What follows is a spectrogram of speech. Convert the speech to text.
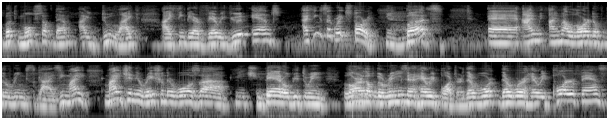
but most of them I do like. I think they are very good, and I think it's a great story. Yeah, But uh, I'm, I'm a Lord of the Rings guys. In my, my generation, there was a battle between Lord of the Rings and Harry Potter. There were there were Harry Potter fans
